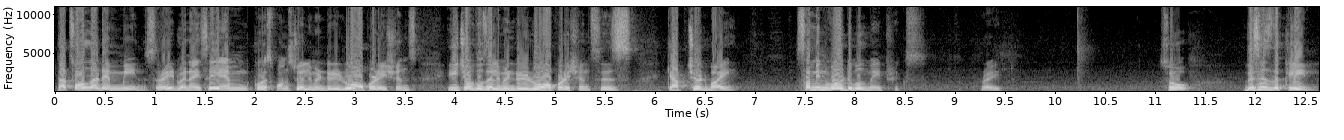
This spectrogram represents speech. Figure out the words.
that's all that M means, right? When I say M corresponds to elementary row operations, each of those elementary row operations is captured by some invertible matrix, right? So, this is the claim,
